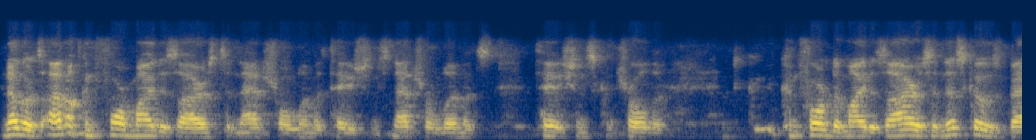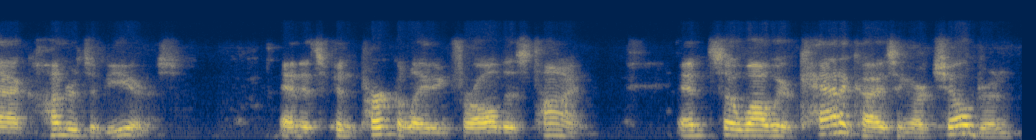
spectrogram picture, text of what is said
In other words, I don't conform my desires to natural limitations. Natural limitations control the conform to my desires, and this goes back hundreds of years, and it's been percolating for all this time. And so while we're catechizing our children,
